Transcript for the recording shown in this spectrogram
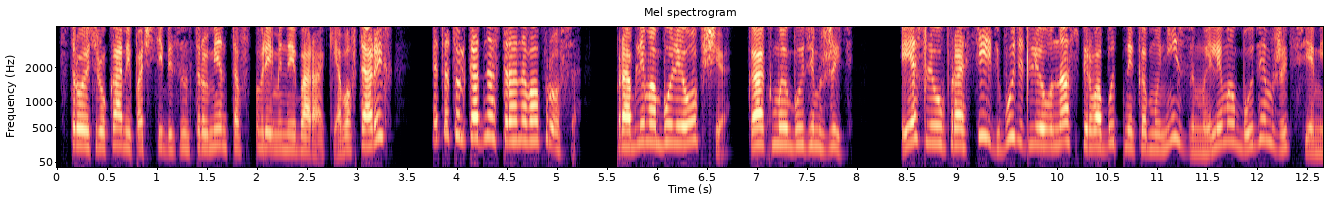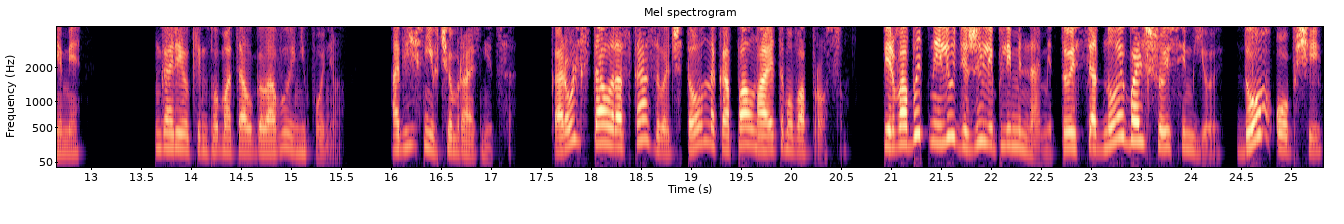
Строить руками почти без инструментов временные бараки. А во-вторых, это только одна сторона вопроса. Проблема более общая. Как мы будем жить? Если упростить, будет ли у нас первобытный коммунизм, или мы будем жить семьями?» Горелкин помотал головой и не понял. «Объясни, в чем разница?» Король стал рассказывать, что он накопал по этому вопросу. Первобытные люди жили племенами, то есть одной большой семьей. Дом общий.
